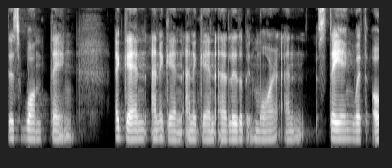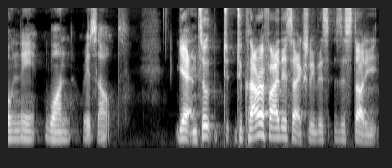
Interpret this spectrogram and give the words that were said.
this one thing again and again and again and a little bit more and staying with only one result. Yeah, and so to, to clarify this actually, this this study,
